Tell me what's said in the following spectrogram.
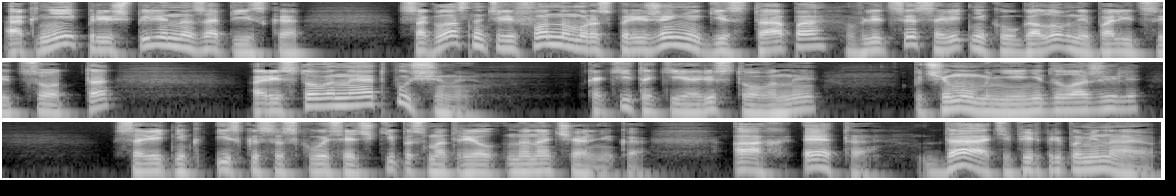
а к ней пришпилена записка. Согласно телефонному распоряжению гестапо в лице советника уголовной полиции Цотта арестованные отпущены. Какие такие арестованные? Почему мне не доложили?» Советник искоса сквозь очки посмотрел на начальника. «Ах, это! Да, теперь припоминаю.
